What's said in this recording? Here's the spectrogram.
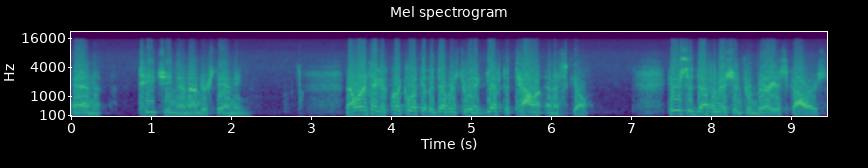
and teaching and understanding. Now I want to take a quick look at the difference between a gift, a talent, and a skill. Here's the definition from various scholars.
